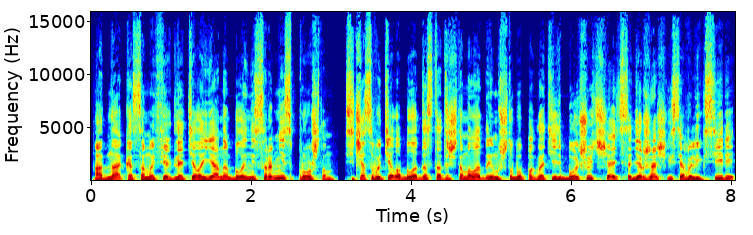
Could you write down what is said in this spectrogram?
Однако, сам эффект для тела Яна было не сравнить с прошлым. Сейчас его тело было достаточно молодым, чтобы поглотить большую часть содержащихся в Elixir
